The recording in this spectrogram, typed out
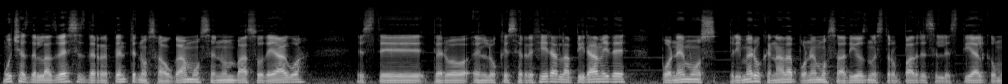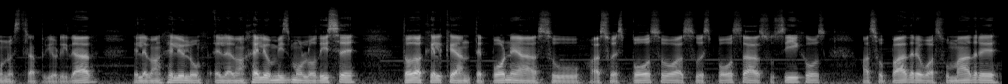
muchas de las veces de repente nos ahogamos en un vaso de agua. Este, pero en lo que se refiere a la pirámide, ponemos, primero que nada, ponemos a Dios nuestro Padre Celestial como nuestra prioridad. El Evangelio, el evangelio mismo lo dice, todo aquel que antepone a su, a su esposo, a su esposa, a sus hijos, a su padre o a su madre,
